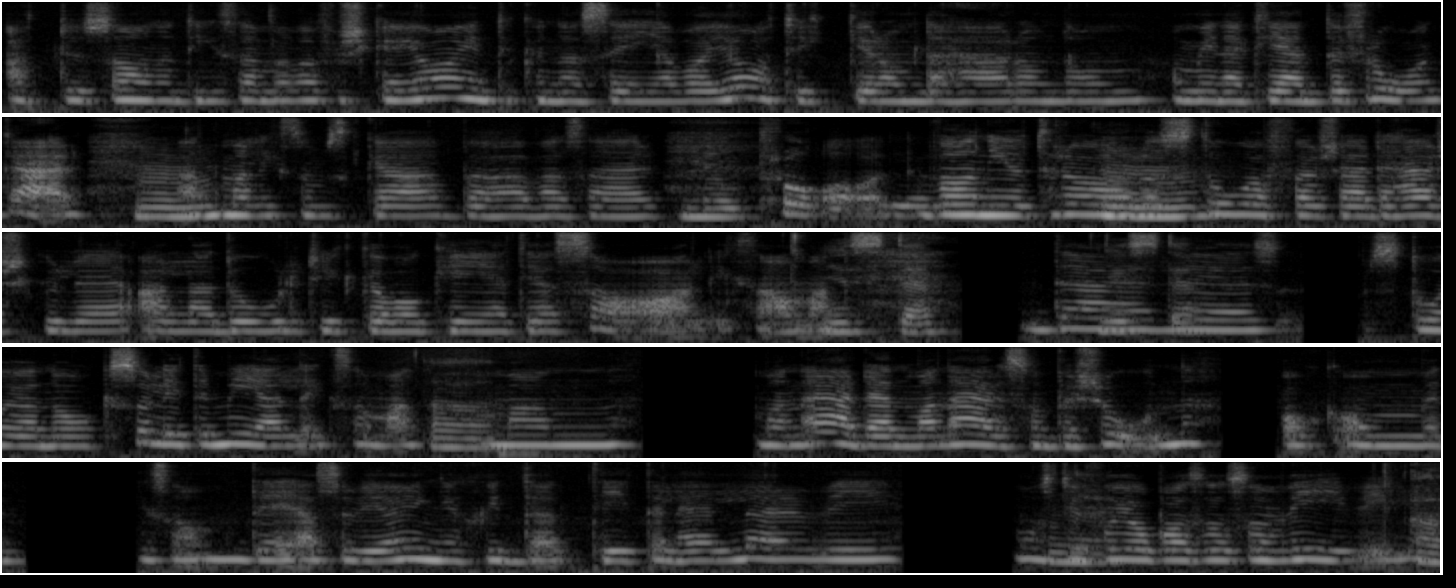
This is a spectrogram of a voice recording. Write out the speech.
Att du sa någonting så här, men varför ska jag inte kunna säga vad jag tycker om det här om, de, om mina klienter frågar? Mm. Att man liksom ska behöva så här, neutral. vara neutral mm. och stå för så här, det här skulle alla doler tycka var okej att jag sa. Liksom. Att Just det. Där Just det. Eh, står jag nog också lite mer liksom att ja. man, man är den man är som person. Och om liksom, det, alltså vi har ingen skyddad titel heller. Vi måste ju få jobba så som vi vill. Ja.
